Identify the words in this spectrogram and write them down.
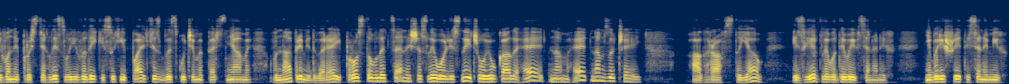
і вони простягли свої великі сухі пальці з блискучими перснями в напрямі дверей, просто в лице нещасливого лісничого гукали Геть нам, геть нам з очей. А граф стояв і згірдливо дивився на них, ніби рішитися не міг,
